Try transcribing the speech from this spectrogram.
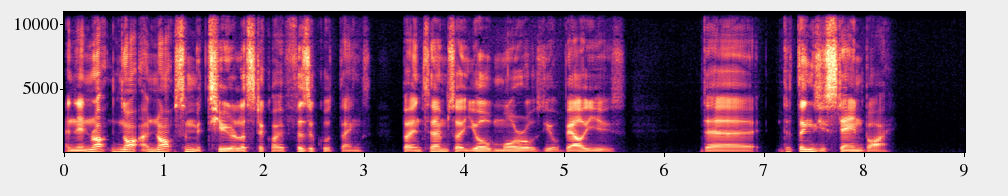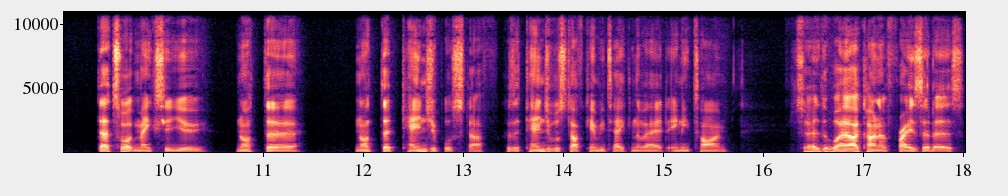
and then not not not some materialistic or physical things, but in terms of your morals, your values, the the things you stand by. That's what makes you you, not the not the tangible stuff, because the tangible stuff can be taken away at any time so the way I kind of phrase it is,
